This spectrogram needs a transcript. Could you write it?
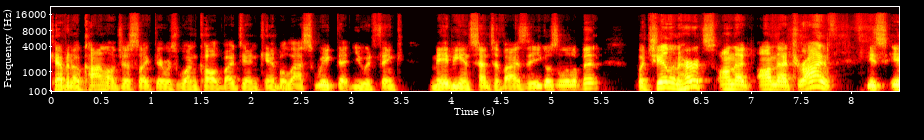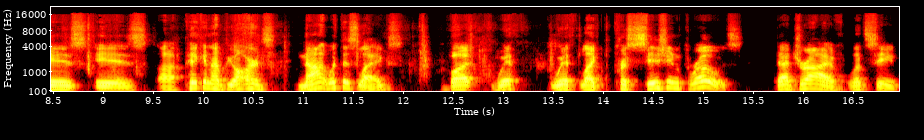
Kevin O'Connell, just like there was one called by Dan Campbell last week that you would think maybe incentivize the Eagles a little bit. But Jalen Hurts on that on that drive is is is uh, picking up yards not with his legs, but with with like precision throws. That drive, let's see,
